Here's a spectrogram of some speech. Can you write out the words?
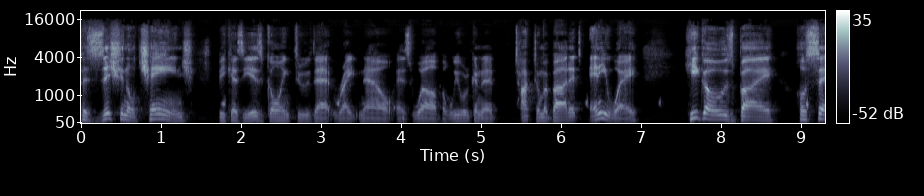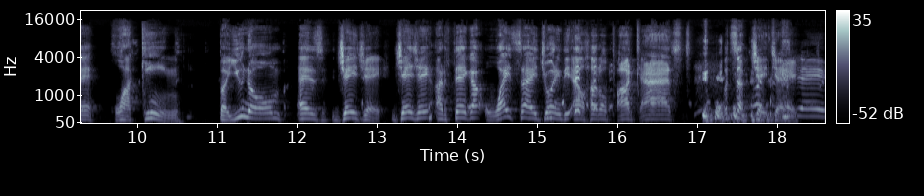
positional change because he is going through that right now as well. But we were going to talk to him about it anyway. He goes by Jose Joaquin, but you know him as JJ, JJ Arcega Whiteside, joining the El Huddle podcast. What's up, JJ? JJ.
